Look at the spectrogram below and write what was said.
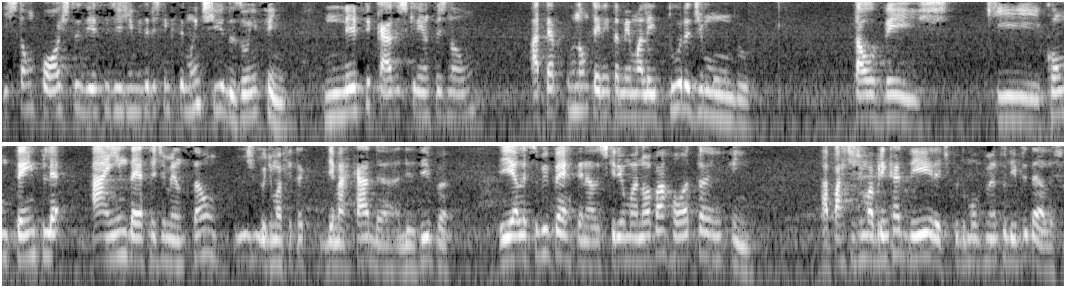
estão postos e esses regimes eles têm que ser mantidos, ou enfim, nesse caso as crianças não, até por não terem também uma leitura de mundo, talvez que contemple ainda essa dimensão, uhum. tipo de uma fita demarcada, adesiva, e elas subvertem, né? elas criam uma nova rota, enfim, a partir de uma brincadeira, tipo do movimento livre delas.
